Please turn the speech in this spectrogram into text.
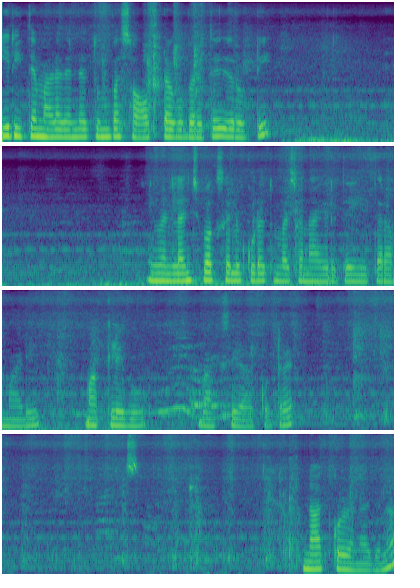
ಈ ರೀತಿ ಮಾಡೋದ್ರಿಂದ ತುಂಬ ಸಾಫ್ಟಾಗೂ ಬರುತ್ತೆ ರೊಟ್ಟಿ. ಇವನ್ ಲಂಚ್ ಬಾಕ್ಸಲ್ಲೂ ಕೂಡ ತುಂಬ ಚೆನ್ನಾಗಿರುತ್ತೆ ಈ ಥರ ಮಾಡಿ ಮಕ್ಕಳಿಗೂ ಬಾಕ್ಸಿಗೆ ಹಾಕ್ಕೊಟ್ರೆ ನಾದ್ಕೊಳ್ಳೋಣ ಇದನ್ನು.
